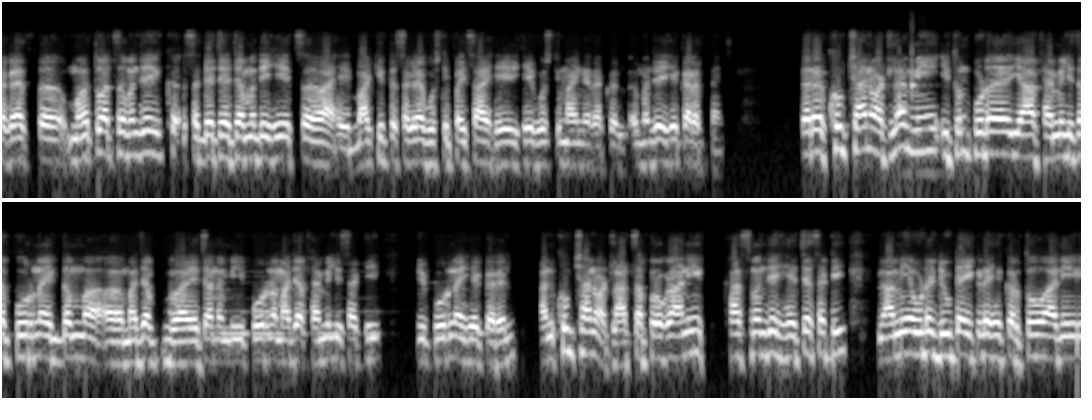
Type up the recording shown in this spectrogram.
सगळ्यात महत्वाचं म्हणजे सध्याच्या याच्यामध्ये हेच आहे. बाकी तर सगळ्या गोष्टी पैसा आहे हे गोष्टी मायने राखत म्हणजे हे करत नाही. तर खूप छान वाटलं. मी इथून पुढे या फॅमिलीचा पूर्ण एकदम माझ्या याच्यानं मी पूर्ण माझ्या फॅमिलीसाठी मी पूर्ण हे करेल. आणि खूप छान वाटलं. आजचा प्रोग्राम आणि खास म्हणजे ह्याच्यासाठी आम्ही एवढं ड्युट्या इकडे हे करतो आणि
